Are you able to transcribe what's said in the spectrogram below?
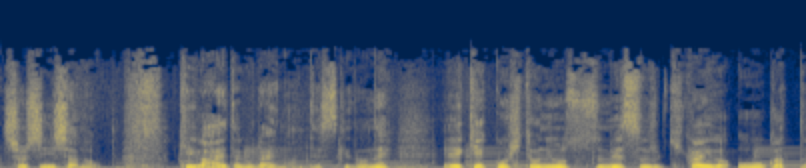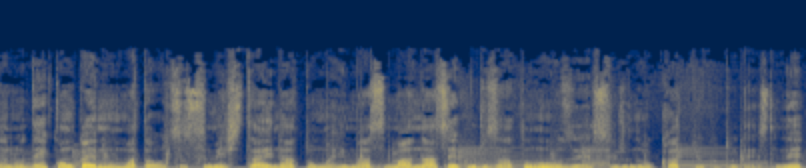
初心者の毛が生えたぐらいなんですけどね、えー、結構人にお勧めする機会が多かったので、今回もまたお勧めしたいなと思います。まあ、なぜふるさと納税するのかということですね。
